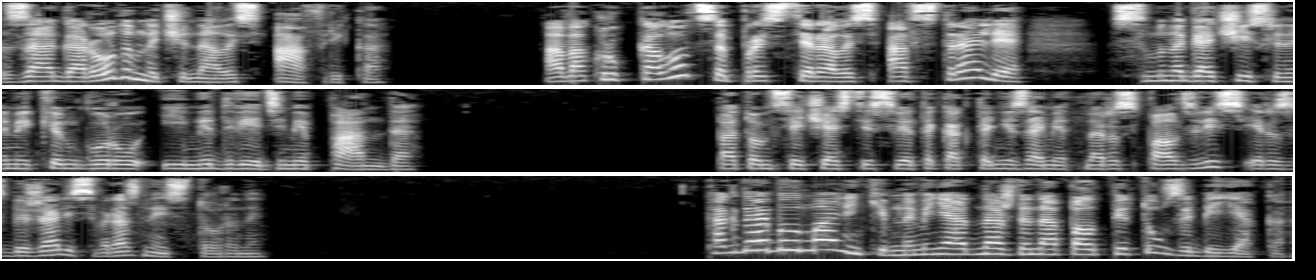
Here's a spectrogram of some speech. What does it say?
За огородом начиналась Африка, а вокруг колодца простиралась Австралия с многочисленными кенгуру и медведями панда. Потом все части света как-то незаметно расползлись и разбежались в разные стороны. Когда я был маленьким, на меня однажды напал петух-забияка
